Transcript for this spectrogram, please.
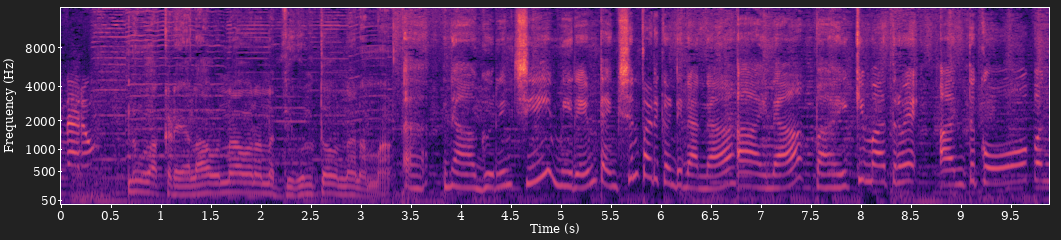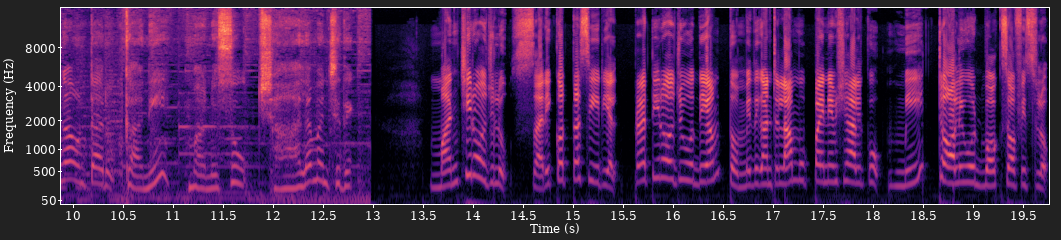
ఉన్నారు? నువ్వు అక్కడ ఎలా ఉన్నావోనన్న దిగులతో ఉన్నానమ్మా. నా గురించి మీరేం టెన్షన్ పడకండి నాన్న. ఆయన పైకి మాత్రమే అంత కోపంగా ఉంటారు. కానీ మనసు చాలా మంచిది. మంచి రోజులు సరికొత్త సీరియల్. ప్రతిరోజు ఉదయం తొమ్మిది గంటల ముప్పై నిమిషాలకు మీ టాలీవుడ్ బాక్స్ ఆఫీస్లో.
